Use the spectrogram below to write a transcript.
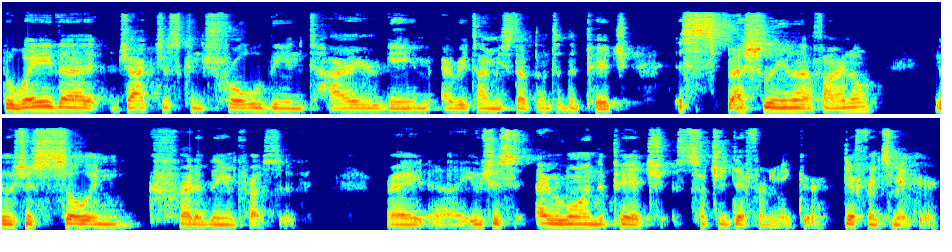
The way that Jack just controlled the entire game every time he stepped onto the pitch, especially in that final, it was just so incredibly impressive, right? Uh, he was just everyone on the pitch, such a different maker, difference maker.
